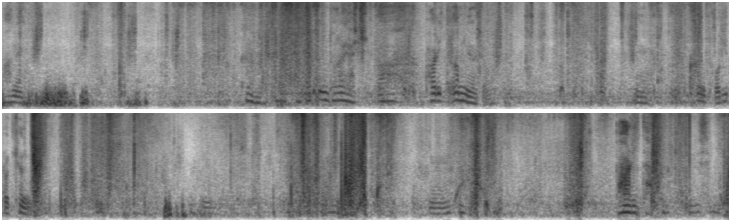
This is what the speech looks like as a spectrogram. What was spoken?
하네. 그래, 좀 돌아야지. 아, 좀. 네, 큰 볼이 박혔네. 음. 네. 발이 다 그렇게 생겨.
